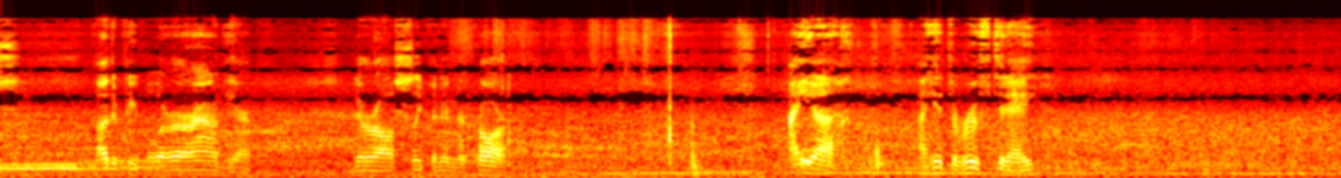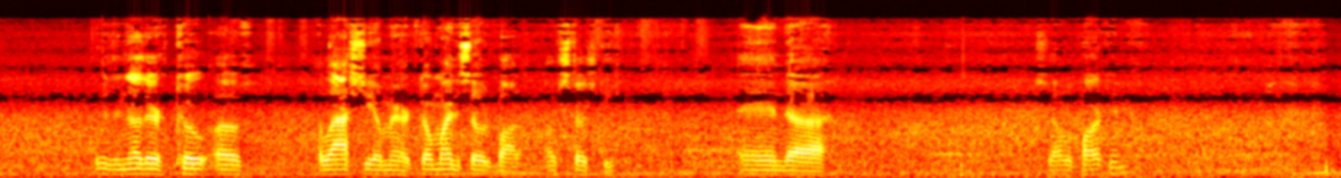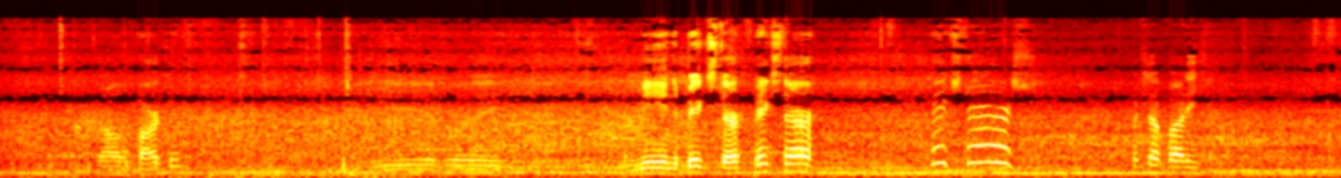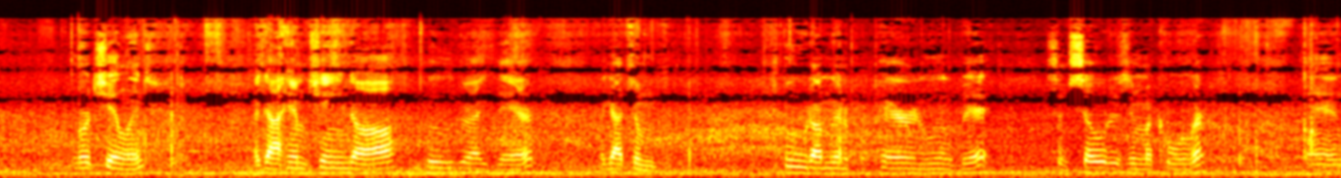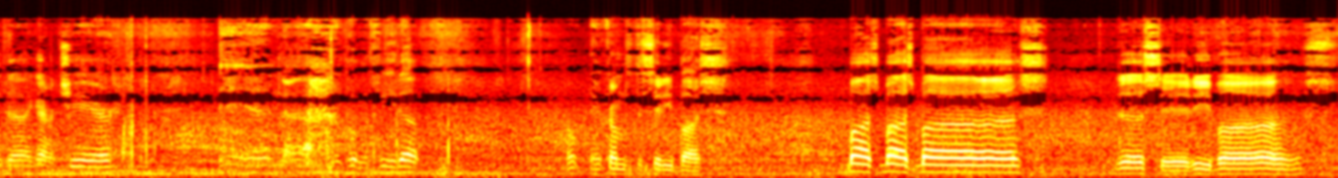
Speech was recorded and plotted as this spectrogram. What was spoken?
other people are around here. They're all sleeping in their car. I uh, I hit the roof today with another coat of Elastomeric. Don't mind the soda bottle. I was thirsty. And uh, all the parking. For all the parking. Yeah. And me and the Bigster. Bigster. Bigsters. What's up, buddy? We're chilling. I got him chained off. Food right there. I got some food I'm going to prepare in a little bit. Some sodas in my cooler. And uh, I got a chair. And uh, I put my feet up. Oh, here comes the city bus. Bus, bus, bus. The city bus.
